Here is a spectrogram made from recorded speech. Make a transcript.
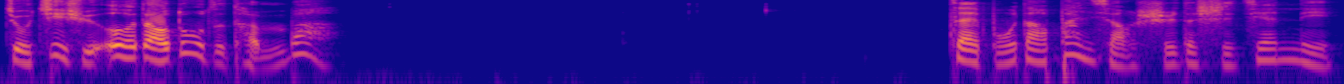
就继续饿到肚子疼吧。”在不到半小时的时间里，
